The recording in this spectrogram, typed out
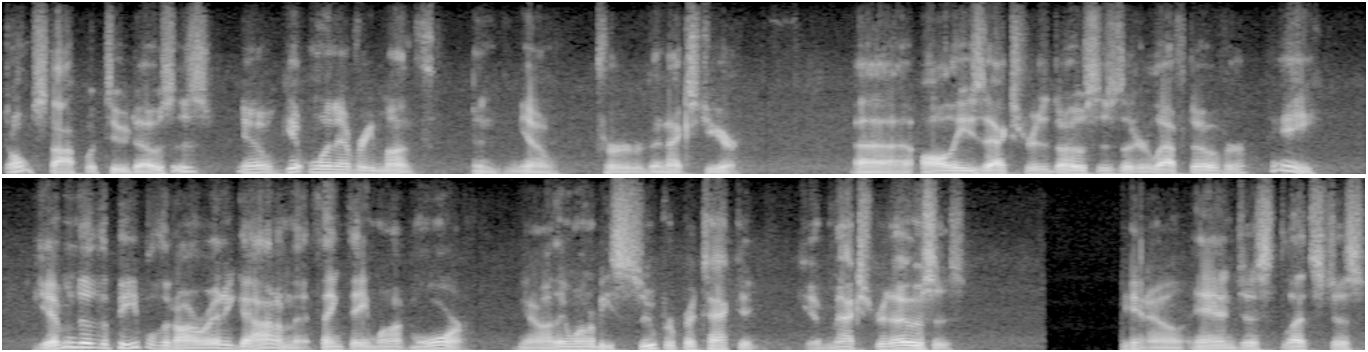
don't stop with two doses. You know, get one every month, and you know, for the next year. Uh, all these extra doses that are left over, hey, give them to the people that already got them that think they want more. You know, they want to be super protected. Give them extra doses. You know, and just let's just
